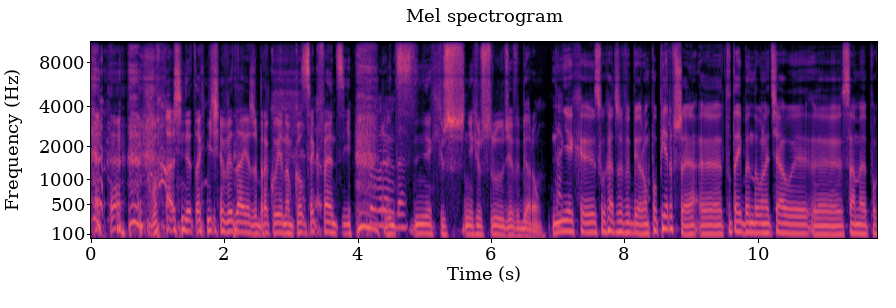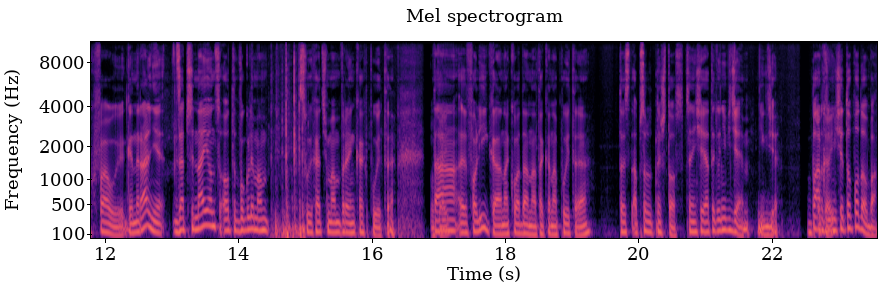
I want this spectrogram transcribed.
Właśnie tak mi się wydaje, że brakuje nam konsekwencji. To prawda. Więc niech już, niech już ludzie wybiorą. Tak. Niech e, słuchacze wybiorą. Po pierwsze, e, tutaj będą leciały e, same pochwały. Generalnie, zaczynając od, w ogóle mam, słychać, mam w rękach płytę. Ta e, folika nakładana taka na płytę, to jest absolutny sztos. W sensie ja tego nie widziałem nigdzie. Bardzo Okej. mi się to podoba.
